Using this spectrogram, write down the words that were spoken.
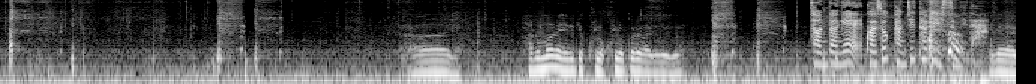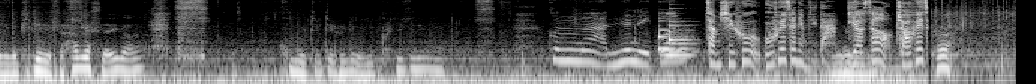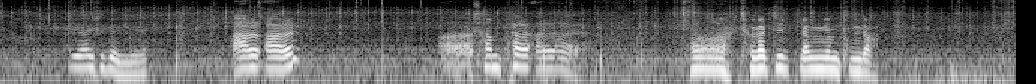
아야 하루 만에 이렇게 쿨럭쿨럭 거려가지고 이거 전방에 과속 방지턱이 있습니다. 그래가지고 비즈니스 하겠어 이거 콧물 찔찔 흘리고 이거 큰일이네 그러면 안 내니까 잠시 후 우회전입니다. 우회전. 이어서 좌회전. 아, 이 아이스도 있네. RR 아, 38RR 아, 처갓집 양념 통닭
